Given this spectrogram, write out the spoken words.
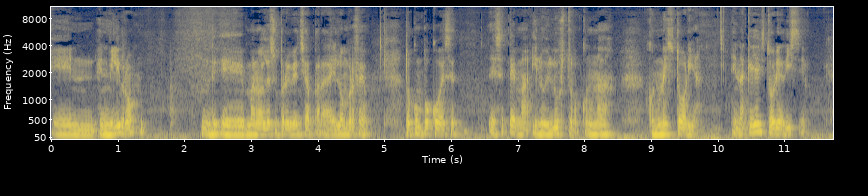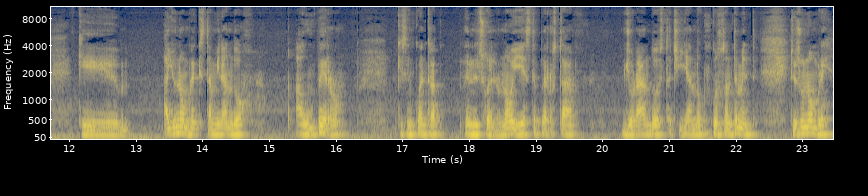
En, en mi libro, eh, Manual de Supervivencia para el Hombre Feo, toco un poco ese, ese tema y lo ilustro con una, con una historia. En aquella historia dice que hay un hombre que está mirando a un perro que se encuentra en el suelo, ¿no? Y este perro está llorando, está chillando constantemente. Entonces un hombre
